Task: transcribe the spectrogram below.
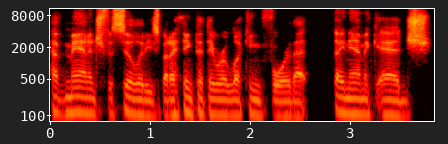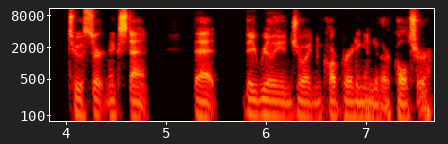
have managed facilities, but I think that they were looking for that dynamic edge to a certain extent that they really enjoyed incorporating into their culture.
